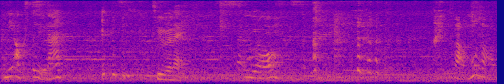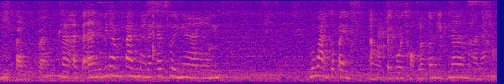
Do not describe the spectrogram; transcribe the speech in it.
อันนี้ออกสื่อนะ ชื่ออะไรโยขำขำดูฟันดูฟันค่ะ อาจารย์อันนี้ไปทำฟันมานะคะ สวยงาม เมื่อวานก็ไปอ่าไปโบท็อกซ์แล้วก็ลิปหน้ามานะคะ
